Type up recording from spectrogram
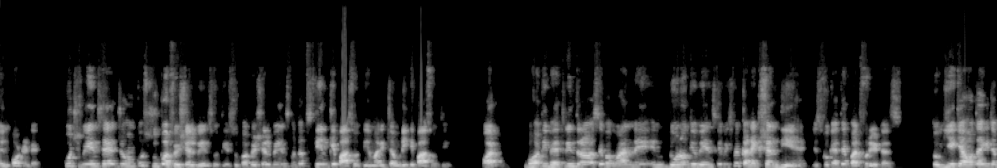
इम्पोर्टेंट है। कुछ वेन्स है जो हमको सुपरफिशियल वेन्स होती है। सुपरफिशियल वेन्स मतलब स्किन के पास होती है हमारी चमड़ी के पास होती है। और बहुत ही बेहतरीन तरह से भगवान ने इन दोनों के वेन्स के बीच में कनेक्शन दिए हैं जिसको कहते हैं परफोरेटर्स तो ये क्या होता है कि जब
